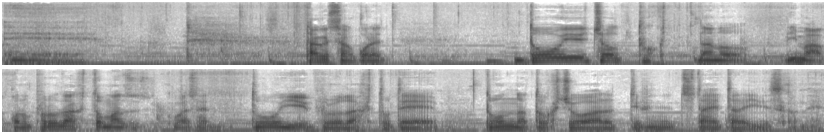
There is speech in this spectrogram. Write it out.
え田口さんこれどういうちょ特あの今このプロダクトまずごめんなさい。どういうプロダクトでどんな特徴があるっていうふうに伝えたらいいですかね？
